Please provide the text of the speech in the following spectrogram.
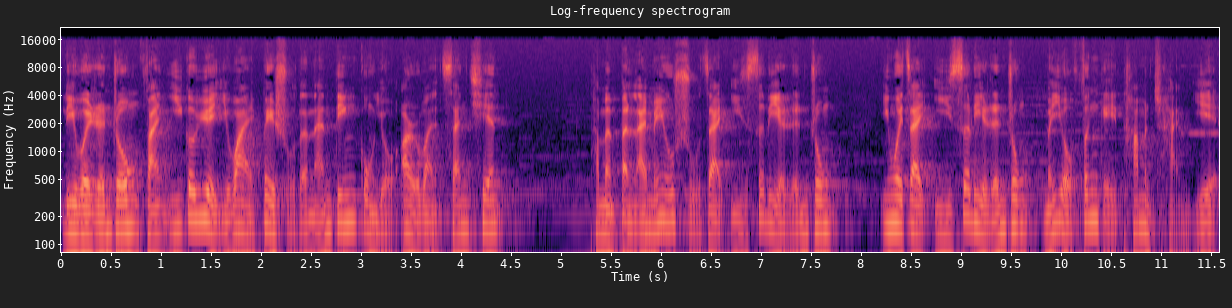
利未人中凡一个月以外被数的男丁共有二万三千，他们本来没有数在以色列人中，因为在以色列人中没有分给他们产业。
